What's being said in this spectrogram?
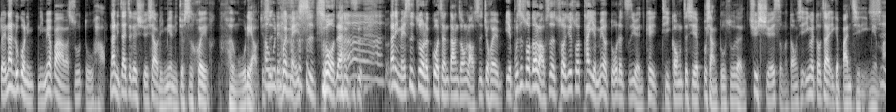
对，那如果你你没有办法把书读好，那你在这个学校里面，你就是会很无聊，就是你会没事做这样子。啊那你没事做的过程当中，老师就会，也不是说都是老师的错，就是说他也没有多的资源可以提供这些不想读书的人去学什么东西，因为都在一个班级里面嘛。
